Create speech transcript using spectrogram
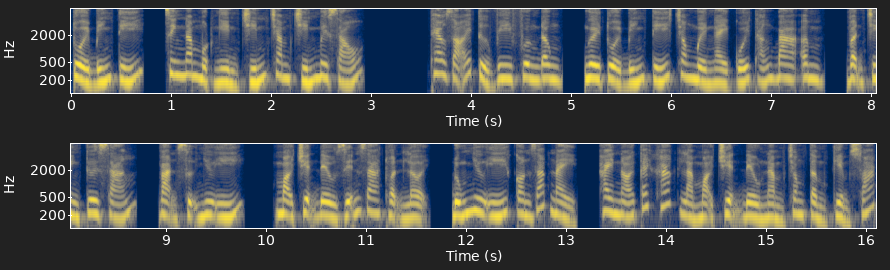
Tuổi Bính Tý, sinh năm 1996. Theo dõi tử vi phương Đông, người tuổi Bính Tý trong 10 ngày cuối tháng 3 âm, vận trình tươi sáng, vạn sự như ý, mọi chuyện đều diễn ra thuận lợi, đúng như ý con giáp này, hay nói cách khác là mọi chuyện đều nằm trong tầm kiểm soát.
